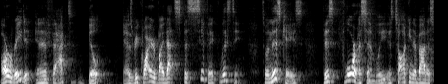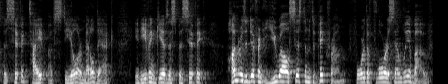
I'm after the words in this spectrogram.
are rated and in fact built as required by that specific listing. So in this case, this floor assembly is talking about a specific type of steel or metal deck. It even gives a specific hundreds of different UL systems to pick from for the floor assembly above.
